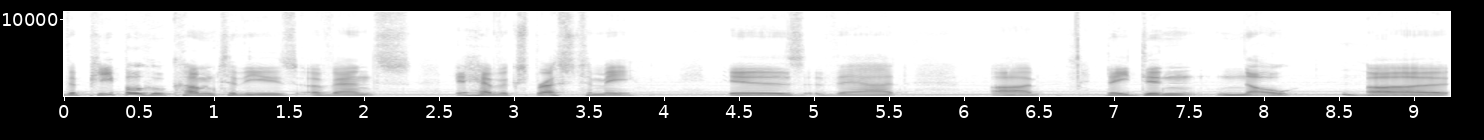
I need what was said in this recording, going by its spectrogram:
the people who come to these events have expressed to me is that uh, they didn't know mm-hmm. uh,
